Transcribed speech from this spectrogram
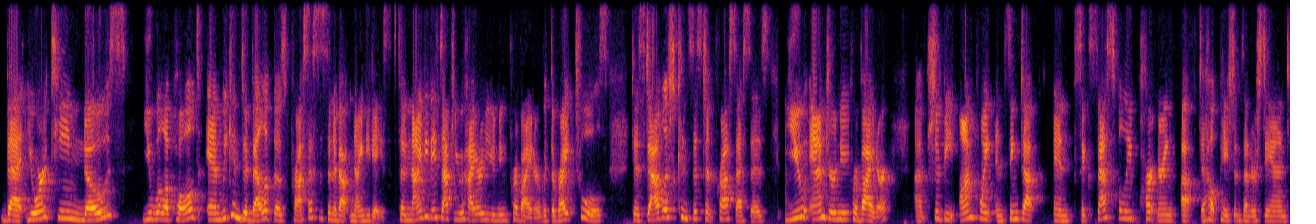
that your team knows you will uphold and we can develop those processes in about 90 days. So 90 days after you hire your new provider with the right tools to establish consistent processes, you and your new provider um, should be on point and synced up and successfully partnering up to help patients understand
